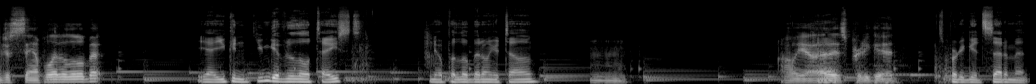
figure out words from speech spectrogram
just sample it a little bit? yeah, you can you can give it a little taste. You know, put a little bit on your tongue. Mm. Oh yeah, that Yeah. is pretty good. It's pretty good sediment.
